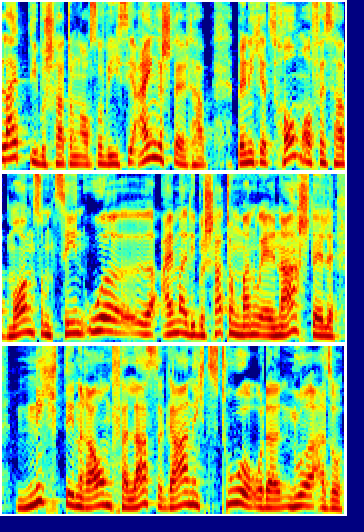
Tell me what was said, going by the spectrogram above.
bleibt die Beschattung auch so, wie ich sie eingestellt habe. Wenn ich jetzt Homeoffice habe, morgens um 10 Uhr äh, einmal die Beschattung manuell nachstelle, nicht den Raum verlasse, gar nichts tue oder nur, also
